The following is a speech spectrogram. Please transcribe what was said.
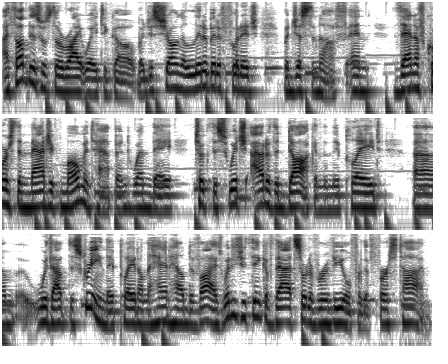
I thought this was the right way to go, by just showing a little bit of footage, but just enough. And then, of course, the magic moment happened when they took the Switch out of the dock and then they played um, without the screen. They played on the handheld device. What did you think of that sort of reveal for the first time?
